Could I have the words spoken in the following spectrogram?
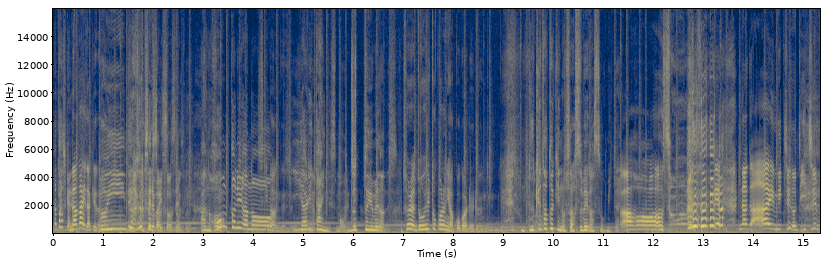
確かに。長いだけだブイーンって行ければいいですもんね。そうそうそあの本当にあ好きのなんですよね。やりたいんです。もうずっと夢なんです。それはどういうところに憧れるんで。抜けた時のラスベガスを見たい。ああそう。で長い道の一部。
